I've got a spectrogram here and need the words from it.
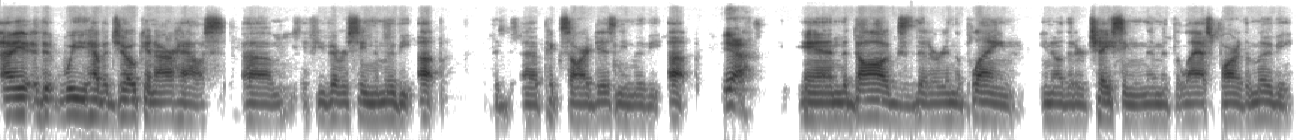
I, we have a joke in our house. Um, if you've ever seen the movie Up, the uh, Pixar Disney movie Up. Yeah. And the dogs that are in the plane, you know, that are chasing them at the last part of the movie.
